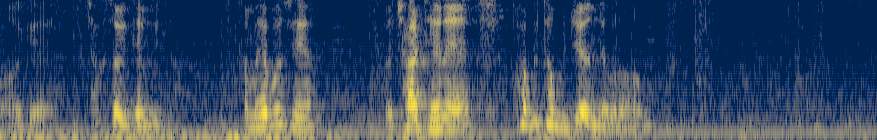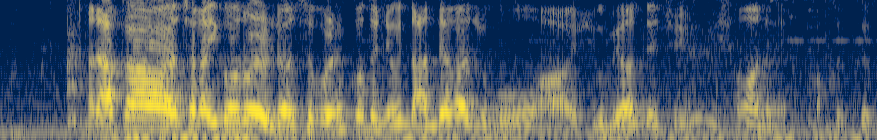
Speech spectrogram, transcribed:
어, 이게 작성이 됩니다. 한번 해보세요. 잘 되네. 컴퓨터 문제였네 그럼. 아니 아까 제가 이거를 연습을 했거든요. 근데 안 돼가지고 아씨 이거 왜 안 되지? 이상하네. 막 그렇게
